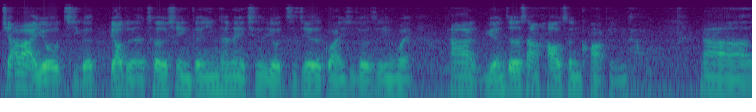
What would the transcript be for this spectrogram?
Java 有几个标准的特性跟 Internet 其实有直接的关系，就是因为它原则上号称跨平台，那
